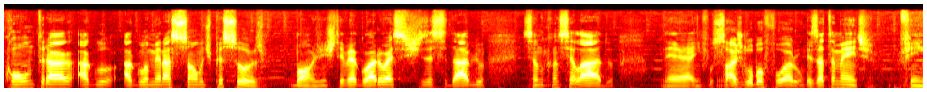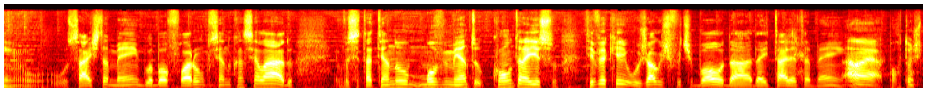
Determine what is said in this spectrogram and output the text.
contra a aglomeração de pessoas. Bom, a gente teve agora o SXSW sendo cancelado. É, o site Global Forum. Exatamente. Enfim, o, o site também, Global Forum sendo cancelado. Você está tendo movimento contra isso. Teve aquele, os jogos de futebol da, da Itália também. Ah, é. Portões,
